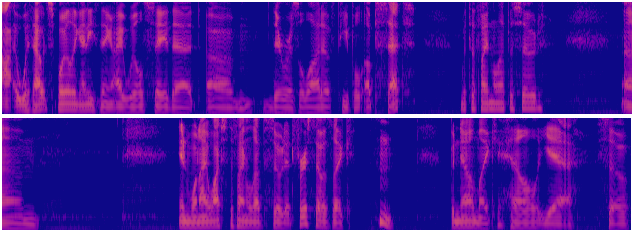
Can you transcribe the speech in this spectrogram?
I, without spoiling anything, I will say that um, there was a lot of people upset with the final episode. Um, and when I watched the final episode, at first I was like, hmm. But now I'm like, hell yeah. So,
